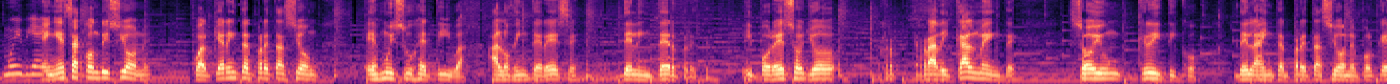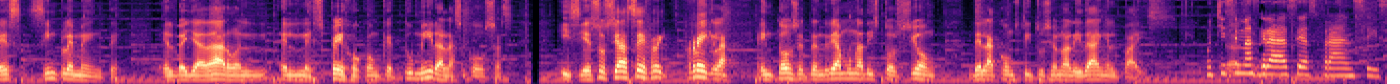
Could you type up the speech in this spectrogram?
Muy bien. En esas condiciones, cualquier interpretación es muy subjetiva a los intereses del intérprete. Y por eso yo radicalmente soy un crítico de las interpretaciones porque es simplemente el belladar el, el espejo con que tú miras las cosas. Y si eso se hace regla, entonces tendríamos una distorsión de la constitucionalidad en el país. Muchísimas gracias, Francis.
